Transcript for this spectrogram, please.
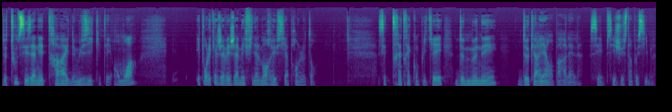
de toutes ces années de travail de musique qui étaient en moi, et pour lesquelles j'avais jamais finalement réussi à prendre le temps. C'est très très compliqué de mener deux carrières en parallèle c'est juste impossible.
